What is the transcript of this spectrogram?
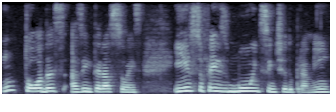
em todas as interações. E isso fez muito sentido para mim,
